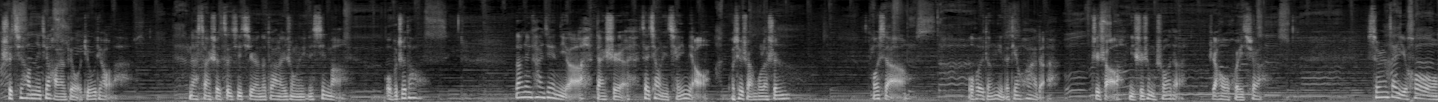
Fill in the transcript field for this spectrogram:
十七号那天好像被我丢掉了，那算是自欺欺人的断了一种联系吗？我不知道。那天看见你了，但是在叫你前一秒，我却转过了身。我想，我会等你的电话的，至少你是这么说的。然后我回去了。虽然在以后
